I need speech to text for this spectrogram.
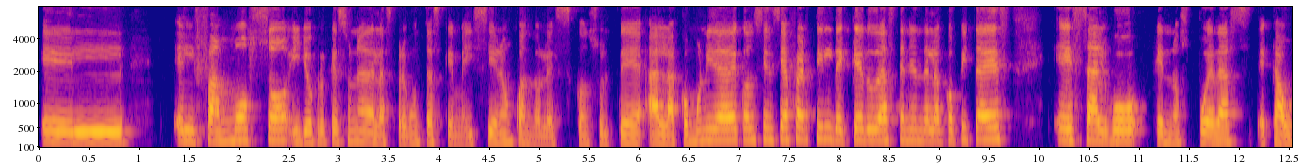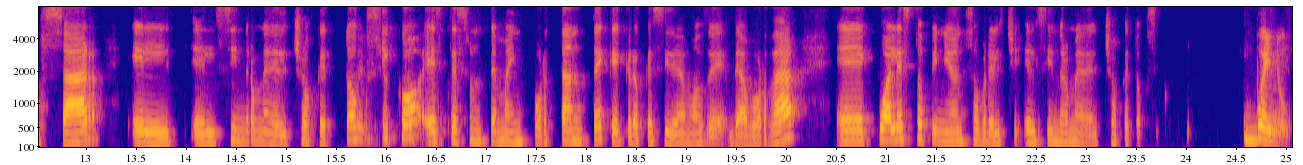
el, famoso, y yo creo que es una de las preguntas que me hicieron cuando les consulté a la comunidad de conciencia fértil de qué dudas tenían de la copita, es, es algo que nos pueda eh, causar el, síndrome del choque tóxico. Este es un tema importante que creo que sí debemos de, abordar. Eh, ¿Cuál es tu opinión sobre el síndrome del choque tóxico? Bueno,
